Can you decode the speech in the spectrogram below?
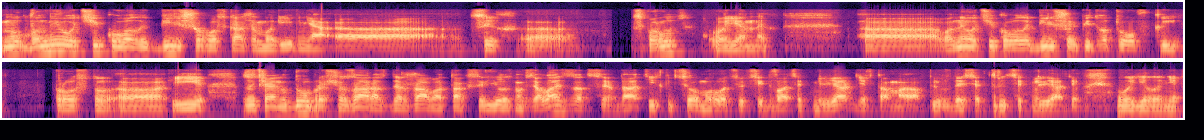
ну вони очікували більшого, скажімо, рівня е, цих е, споруд воєнних. Вони очікували більшої підготовки Просто е, і звичайно добре, що зараз держава так серйозно взялась за це. Да, тільки в цьому році ці 20 мільярдів, там плюс 10-30 мільярдів виділені.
